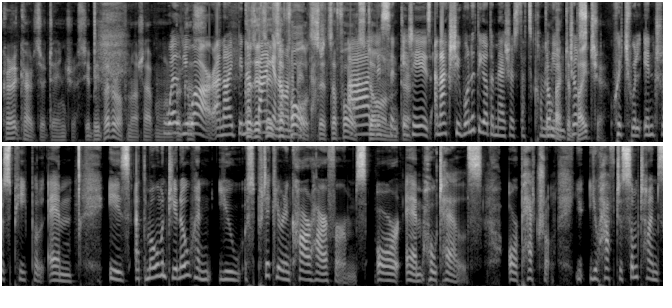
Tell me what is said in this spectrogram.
Credit cards are dangerous. You'd be better off not having one. Well, you are, and I've been it's- banging it's a on false- about that. it's a false ah, Listen, it is, and actually, one of the other measures that's coming Come in, just which will interest people, um, is at the moment, you know, when you, particularly in car hire firms or um, hotels or petrol, you, you have to sometimes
